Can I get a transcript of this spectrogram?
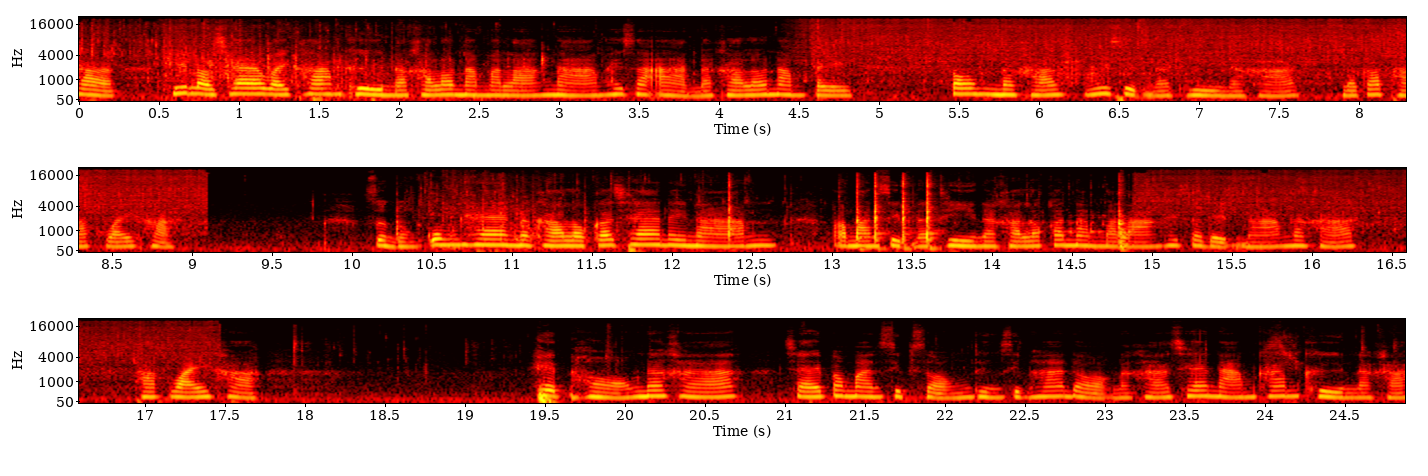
ค่ะ ที่เราแช่ไว้ข้ามคืนนะคะ เรานำมาล้างน้ำให้สะอาดนะคะ แล้วนำไปต้มนะคะ 20 นาทีนะคะ แล้วก็พักไว้ค่ะ ส่วนของกุ้งแห้งนะคะ เราก็แช่ในน้ำประมาณ 10 นาทีนะคะ แล้วก็นำมาล้างให้เสด็จน้ำนะคะ พักไว้ค่ะ เห็ดหอมนะคะ ใช้ประมาณ 12-15 ดอกนะคะ แช่น้ำข้ามคืนนะคะ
